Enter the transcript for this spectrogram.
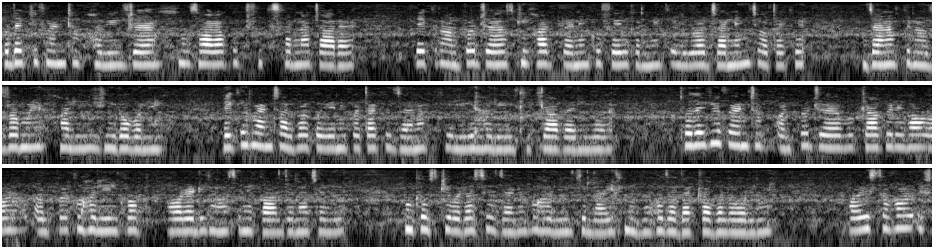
तो देखिए फ्रेंड्स अब हलील जो है वो सारा कुछ फिक्स करना चाह रहा है। लेकिन अनपढ़ जो है उसकी हर प्लानिंग को फेल करने के लिए और जानना नहीं चाहता कि जैनब की नज़रों में हलील हीरो बने। लेकिन फ्रेंड्स अलबर को ये नहीं पता कि जैनब के लिए हलील की क्या वैल्यू है। तो देखिए फ्रेंड्स अब अनपढ़ जो है वो क्या करेगा और अनपढ़ को हलील को ऑलरेडी यहाँ से निकाल देना चाहिए, क्योंकि उसकी वजह से जैनब और हलील की लाइफ में बहुत ज़्यादा ट्रबल हो रही है। और इस दफ़ा इस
